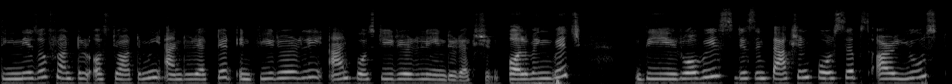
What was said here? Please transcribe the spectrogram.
the nasofrontal osteotomy and directed inferiorly and posteriorly in direction. Following which the Rowe's disimpaction forceps are used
